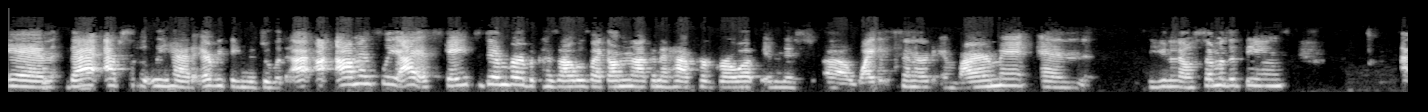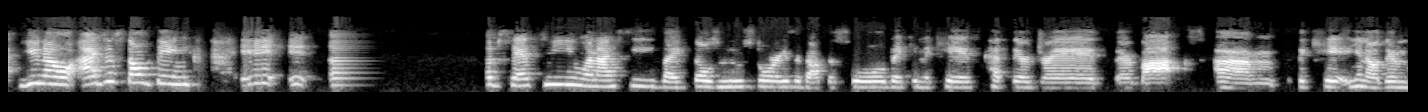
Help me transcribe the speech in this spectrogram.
and that absolutely had everything to do with. It. I, I honestly, I escaped Denver because I was like, I'm not gonna have her grow up in this uh, white-centered environment, and you know, some of the things, you know, I just don't think it. it uh, upsets me when I see like those news stories about the school making the kids cut their dreads, their box, um, the kid, you know, them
